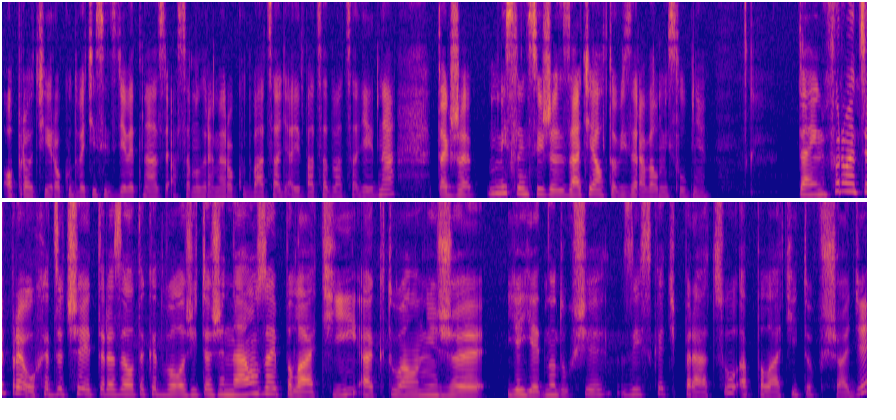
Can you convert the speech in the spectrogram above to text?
oproti roku 2019 a samozrejme roku 20 aj 2021. Takže myslím si, že zatiaľ to vyzerá veľmi slubne. Tá informácia pre uchádzača je teraz ale taká dôležitá, že naozaj platí aktuálne, že je jednoduchšie získať prácu a platí to všade?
